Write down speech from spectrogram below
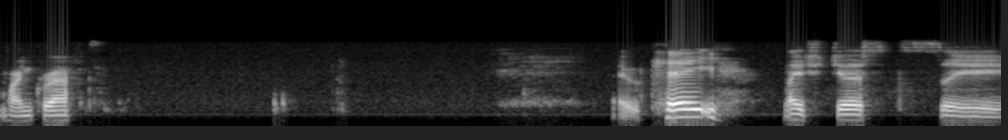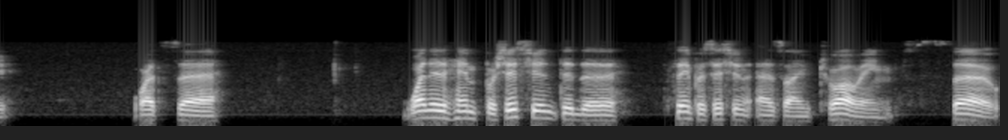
Minecraft. Okay, let's just see what's uh wanted him positioned to the same position as I'm drawing. So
